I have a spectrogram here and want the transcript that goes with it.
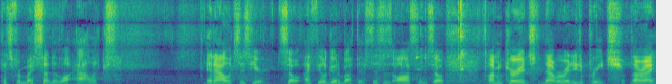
That's from my son in law, Alex. And Alex is here. So I feel good about this. This is awesome. So I'm encouraged. Now we're ready to preach. All right?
